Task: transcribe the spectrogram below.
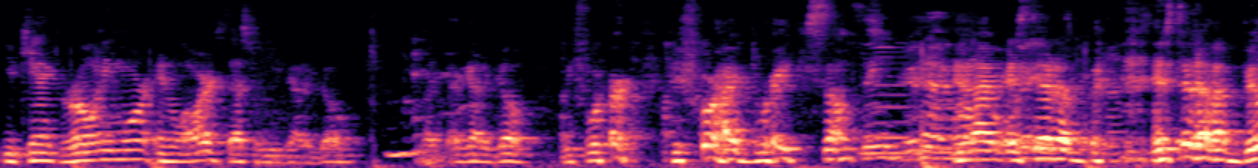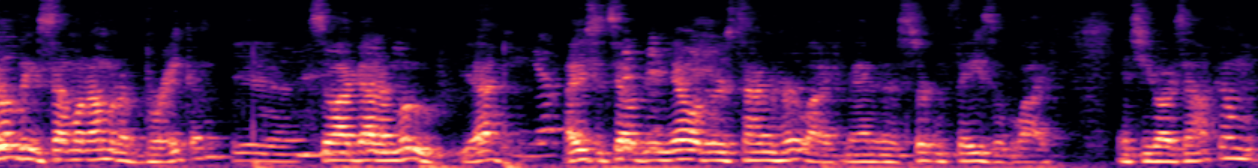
you can't grow anymore, enlarge. That's when you gotta go. Like I gotta go before before I break something. Yeah, and I instead of instead of building someone, I'm gonna break them. Yeah. So I gotta move. Yeah. Yep. I used to tell Danielle there was time in her life, man, in a certain phase of life and she'd always say, How come,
